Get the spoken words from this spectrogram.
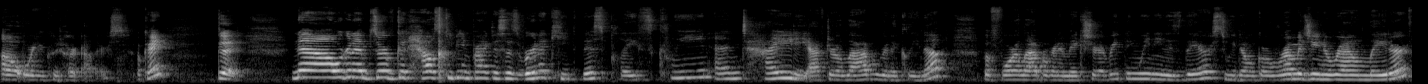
uh, or you could hurt others. Okay? Good. Now we're going to observe good housekeeping practices. We're going to keep this place clean and tidy. After a lab, we're going to clean up. Before a lab, we're going to make sure everything we need is there so we don't go rummaging around later.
